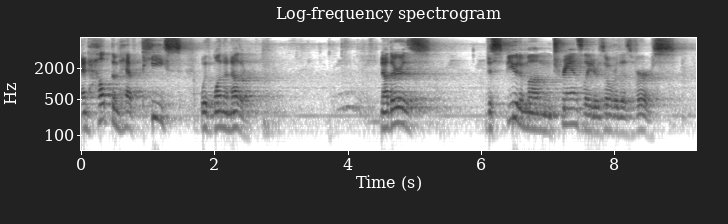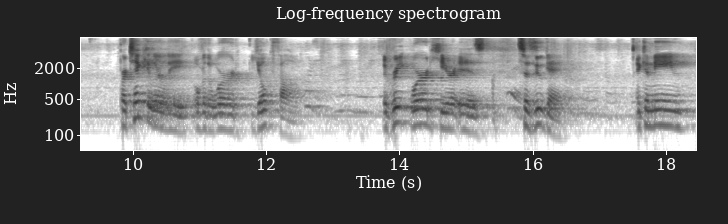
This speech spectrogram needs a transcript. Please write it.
and help them have peace with one another. Now, there is dispute among translators over this verse particularly over the word yokefellow. The Greek word here is suzuge. It can mean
